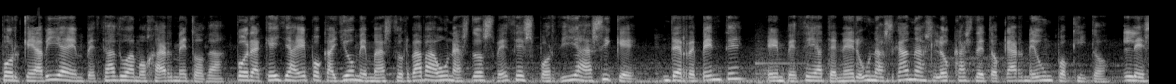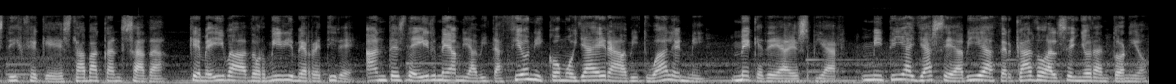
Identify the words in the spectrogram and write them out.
porque había empezado a mojarme toda. Por aquella época yo me masturbaba unas dos veces por día así que, de repente, empecé a tener unas ganas locas de tocarme un poquito. Les dije que estaba cansada, que me iba a dormir y me retiré. Antes de irme a mi habitación y como ya era habitual en mí, me quedé a espiar. Mi tía ya se había acercado al señor Antonio,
